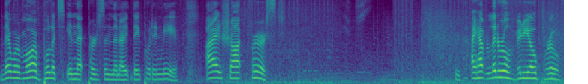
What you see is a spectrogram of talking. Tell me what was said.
There were more bullets in that person than I they put in me. I shot first. Hmm. I have literal video proof.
